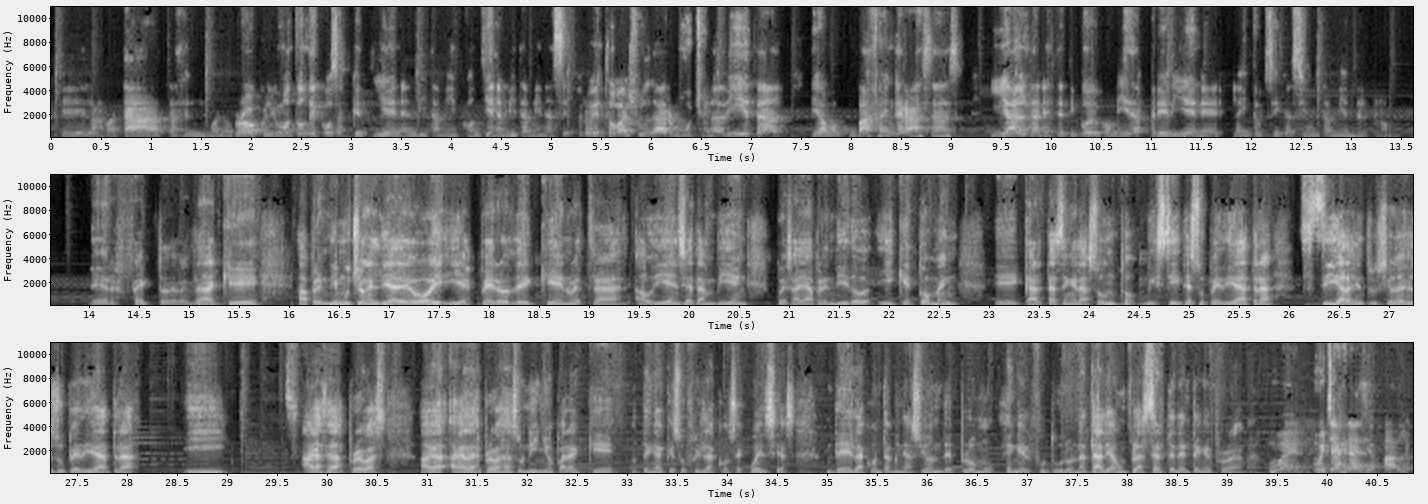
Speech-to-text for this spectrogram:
Eh, las batatas, el bueno, brócoli, un montón de cosas que tienen contienen vitamina C. Pero esto va a ayudar mucho. Una dieta, digamos, baja en grasas y alta en este tipo de comidas previene la intoxicación también del plomo. Perfecto, de verdad que aprendí mucho en el día de hoy y espero de que nuestra audiencia también pues haya aprendido y que tomen eh, cartas en el asunto, visite su pediatra, siga las instrucciones de su pediatra y hágase las pruebas, haga, las pruebas a su niño para que no tenga que sufrir las consecuencias de la contaminación de plomo en el futuro. Natalia, un placer tenerte en el programa. Bueno, muchas gracias, Pablo.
